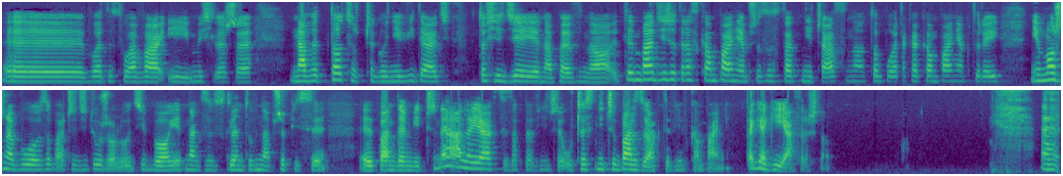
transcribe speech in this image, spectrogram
e, Władysława i myślę, że nawet to, co, czego nie widać, to się dzieje na pewno. Tym bardziej, że teraz kampania przez ostatni czas, no to była taka kampania, której nie można było zobaczyć dużo ludzi, bo jednak ze względu na przepisy e, pandemiczne, ale ja chcę zapewnić, że uczestniczy bardzo aktywnie w kampanii, tak jak i ja zresztą. E,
